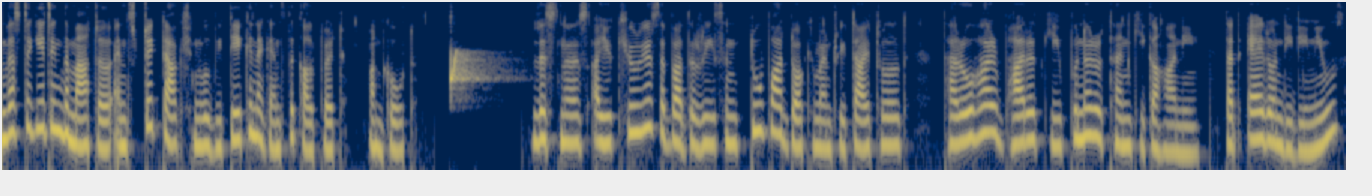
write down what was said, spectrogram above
investigating the matter and strict action will be taken against the culprit. Unquote. Listeners, are you curious about the recent two part documentary titled Dharohar Bharat Ki Punarutthan Ki Kahani that aired on DD News?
